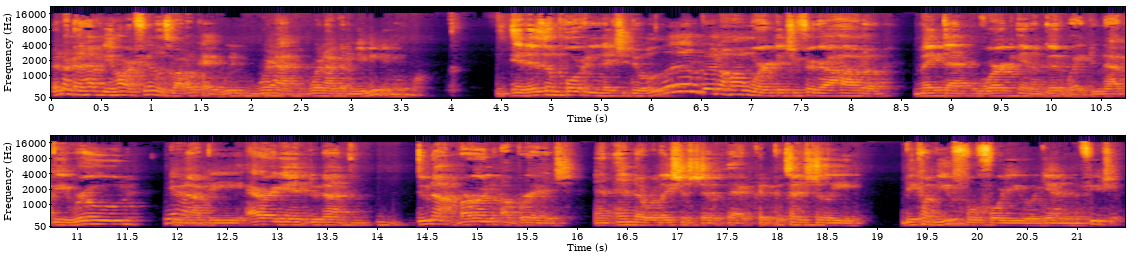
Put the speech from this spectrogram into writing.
they're not going to have any hard feelings about okay, we, we're not we're not going to be meeting anymore. It is important that you do a little bit of homework that you figure out how to make that work in a good way. Do not be rude. Yeah. Do not be arrogant. Do not do not burn a bridge and end a relationship that could potentially become useful for you again in the future.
